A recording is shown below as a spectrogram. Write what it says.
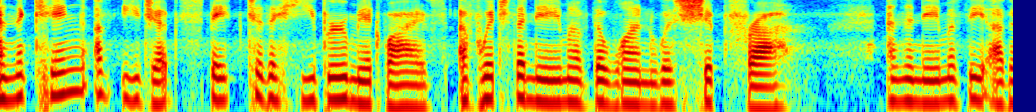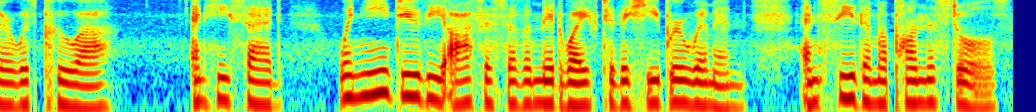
And the king of Egypt spake to the Hebrew midwives, of which the name of the one was Shiphrah, and the name of the other was Puah and he said, When ye do the office of a midwife to the Hebrew women, and see them upon the stools,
